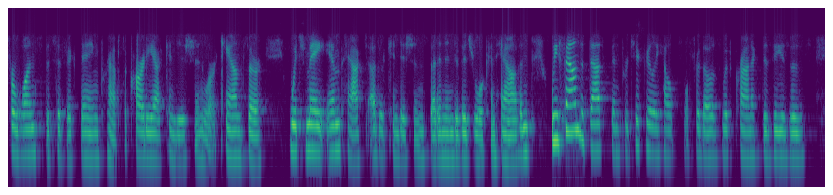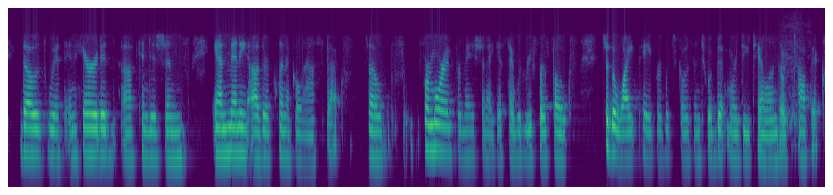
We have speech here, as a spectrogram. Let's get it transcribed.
for one specific thing, perhaps a cardiac condition or a cancer, which may impact other conditions that an individual can have. And we found that that's been particularly helpful for those with chronic diseases, those with inherited uh, conditions, and many other clinical aspects. So, f- for more information, I guess I would refer folks to the white paper, which goes into a bit more detail on those topics.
